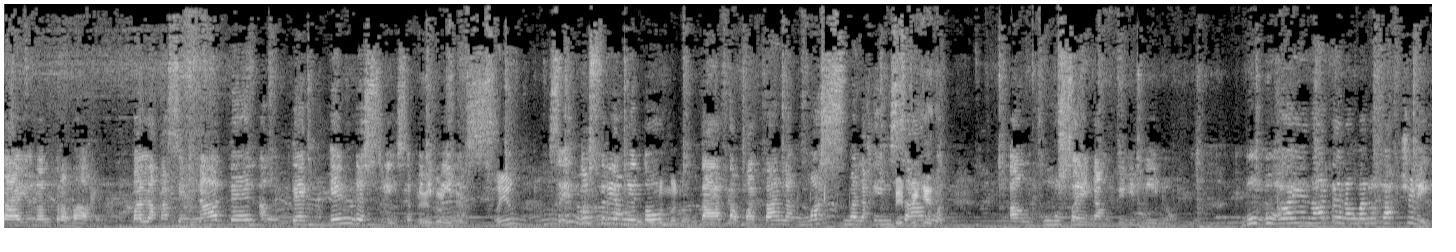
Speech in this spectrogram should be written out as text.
tayo ng trabaho. Palakasin natin ang tech industry sa Pilipinas. Ayun. Sa industriyang ito, tatapatan ng mas malaking sahod ang husay ng Pilipino. Bubuhayin natin ang manufacturing.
